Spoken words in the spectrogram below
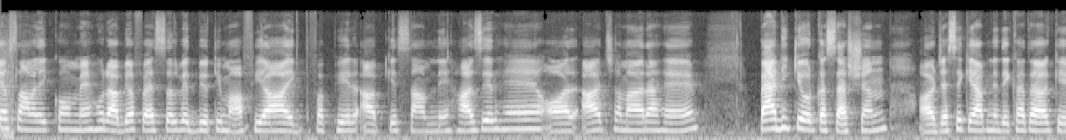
अस्सलाम वालेकुम। मैं हूँ Rabia Faisal with beauty mafia एक दफ़ा फिर आपके सामने हाजिर हैं और आज हमारा है पैडिक्योर का सेशन और जैसे कि आपने देखा था कि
